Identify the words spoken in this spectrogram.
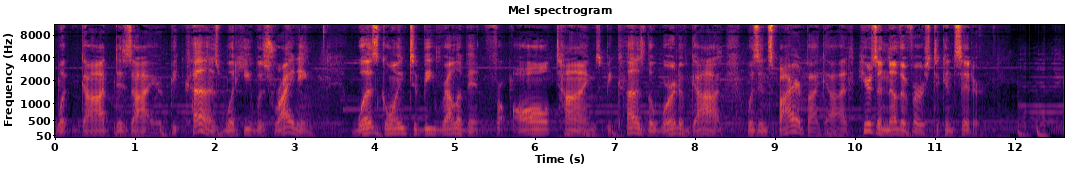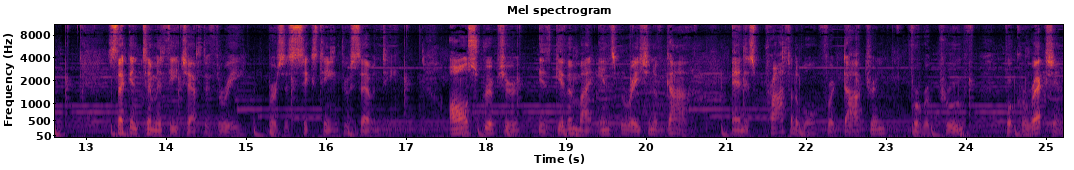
what God desired because what He was writing was going to be relevant for all times because the Word of God was inspired by God. Here's another verse to consider 2 Timothy chapter 3, verses 16 through 17. All scripture is given by inspiration of God and is profitable for doctrine, for reproof, for correction,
